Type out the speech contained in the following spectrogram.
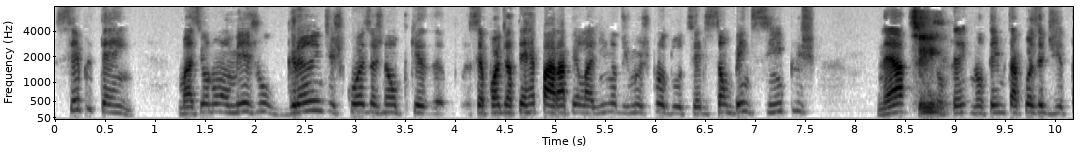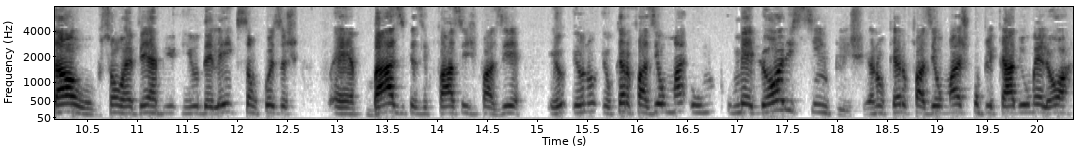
sempre tem, mas eu não almejo grandes coisas, não, porque você pode até reparar pela linha dos meus produtos, eles são bem simples, né? Sim. Não, tem, não tem muita coisa digital, só o reverb e o delay, que são coisas é, básicas e fáceis de fazer. Eu, eu, não, eu quero fazer o, mais, o, o, melhor e simples. Eu não quero fazer o mais complicado e o melhor,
